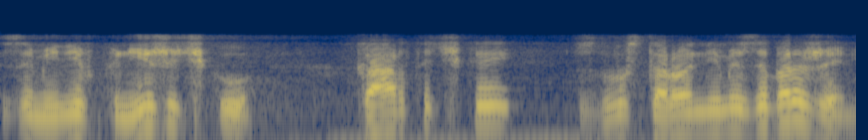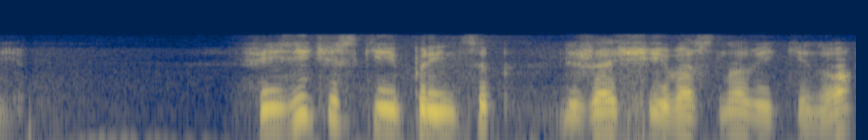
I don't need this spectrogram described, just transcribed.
заменив книжечку карточкой с двусторонним изображением. Физический принцип, лежащий в основе кино,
